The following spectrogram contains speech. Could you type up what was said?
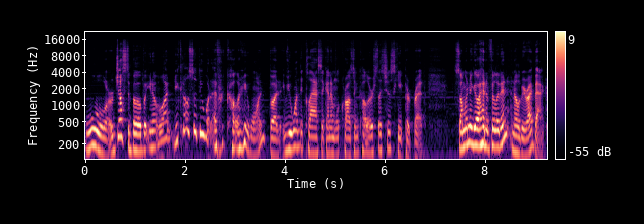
wool or just a bow. But you know what? You can also do whatever color you want. But if you want the classic Animal Crossing colors, let's just keep it red. So I'm to go ahead and fill it in, and I'll be right back.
